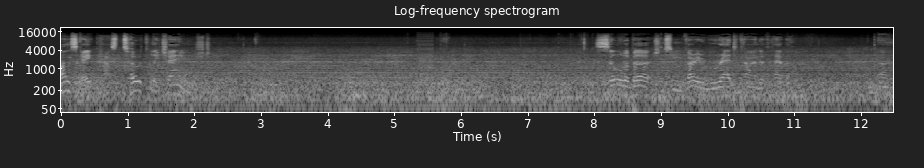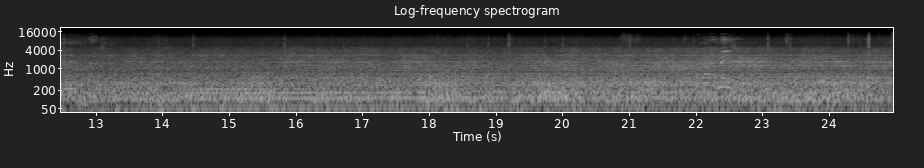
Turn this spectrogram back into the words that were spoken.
landscape has totally changed. Silver birch and some very red kind of heather. Um,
